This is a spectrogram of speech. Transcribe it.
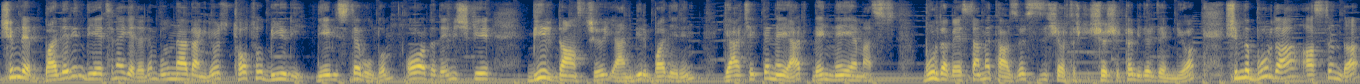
Şimdi balerin diyetine gelelim. Bunu nereden gidiyoruz? Total Beauty diye bir site buldum. Orada demiş ki bir dansçı yani bir balerin gerçekte ne yer ve ne yemez. Burada beslenme tarzı sizi şaşırtabilir deniliyor. Şimdi burada aslında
